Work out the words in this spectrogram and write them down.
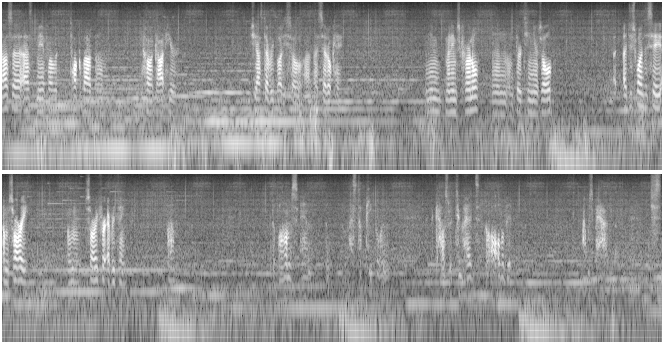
Dasa asked me if I would talk about um, how I got here. She asked everybody, so I, I said okay. My, name, my name's Colonel, and I'm 13 years old. I, I just wanted to say I'm sorry. I'm sorry for everything. Um, the bombs and the messed up people and the cows with two heads, all of it. I was bad. Just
